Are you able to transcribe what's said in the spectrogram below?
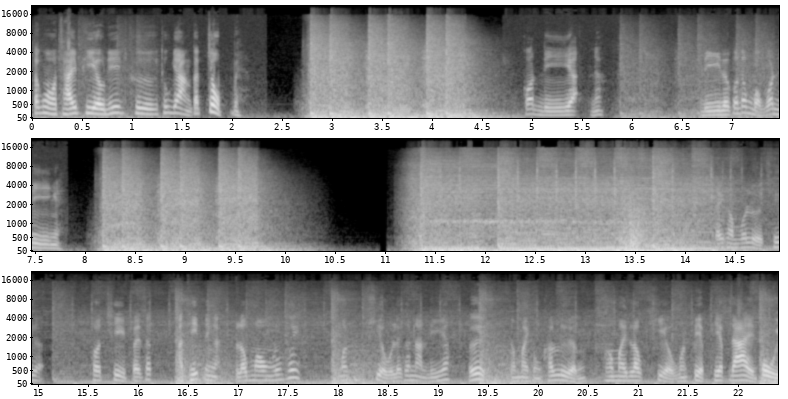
ต้องบอกว่าใช้เพียวนี่คือทุกอย่างก็จบไปก็ดีอะนะ ดีแล้วก็ต้องบอกว่าดีไงใช้คำว่าเหลือเชื่อ พอฉีดไปสักอาทิตย์หนึ่งอะเรามองแล้วเฮ้ยมันเขียวอะไรขนาดนี้เฮ้ยทำไมของเขาเหลืองทำไมเราเขียวมันเปรียบเทียบได้ ปุ๋ย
